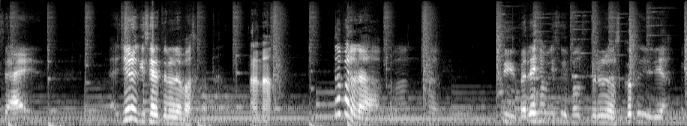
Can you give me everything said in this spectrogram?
O sea, eh, yo no quisiera tener una mascota. Ah, nada. No para nada, para nada. Si mi pareja me dice vamos a tener una mascota, yo diría, ok.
